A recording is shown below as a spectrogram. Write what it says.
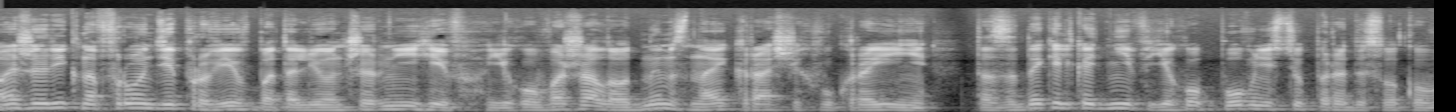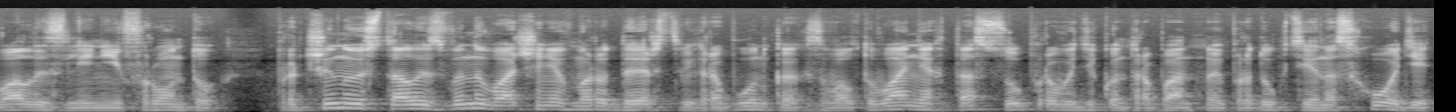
Майже рік на фронті провів батальйон Чернігів. Його вважали одним з найкращих в Україні. Та за декілька днів його повністю передислокували з лінії фронту. Причиною стали звинувачення в мародерстві, грабунках, зґвалтуваннях та супроводі контрабандної продукції на сході.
